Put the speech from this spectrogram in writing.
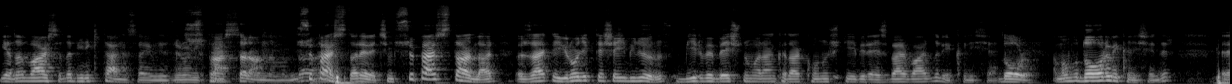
Ya da varsa da bir iki tane sayabiliriz Euroleague'de. Süperstar anlamında. Süperstar evet. Şimdi süperstarlar özellikle Euroleague'de şeyi biliyoruz. 1 ve 5 numaran kadar konuş diye bir ezber vardır ya klişe. Doğru. Ama bu doğru bir klişedir. Ee,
